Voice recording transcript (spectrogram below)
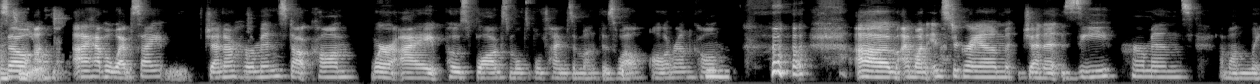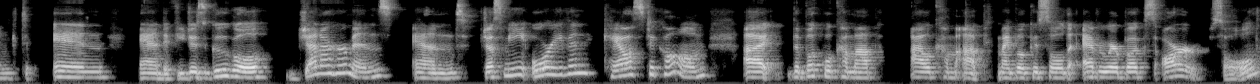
so I have a website, jennahermans.com, where I post blogs multiple times a month as well, all around calm. Mm. um, I'm on Instagram, Jenna Z Hermans. I'm on LinkedIn. And if you just Google Jenna Hermans and just me, or even Chaos to Calm, uh, the book will come up I'll come up. My book is sold everywhere books are sold.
